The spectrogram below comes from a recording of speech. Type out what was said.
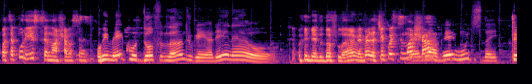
pode ser por isso que você não achava certo. O remake com o Dolph Lundgren ali, né? O... o e-mail do Dolph Lundgren, é verdade, tinha coisa que você não Eu achava. gravei muito isso daí. Tem,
